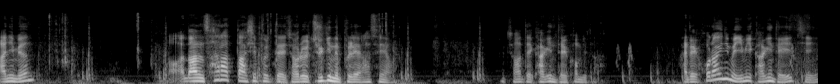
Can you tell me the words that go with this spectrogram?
아니면 아, 난 살았다 싶을 때 저를 죽이는 플레이를 하세요. 저한테 각인 될 겁니다. 아, 근데 호라이님은 이미 각인 돼 있지.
